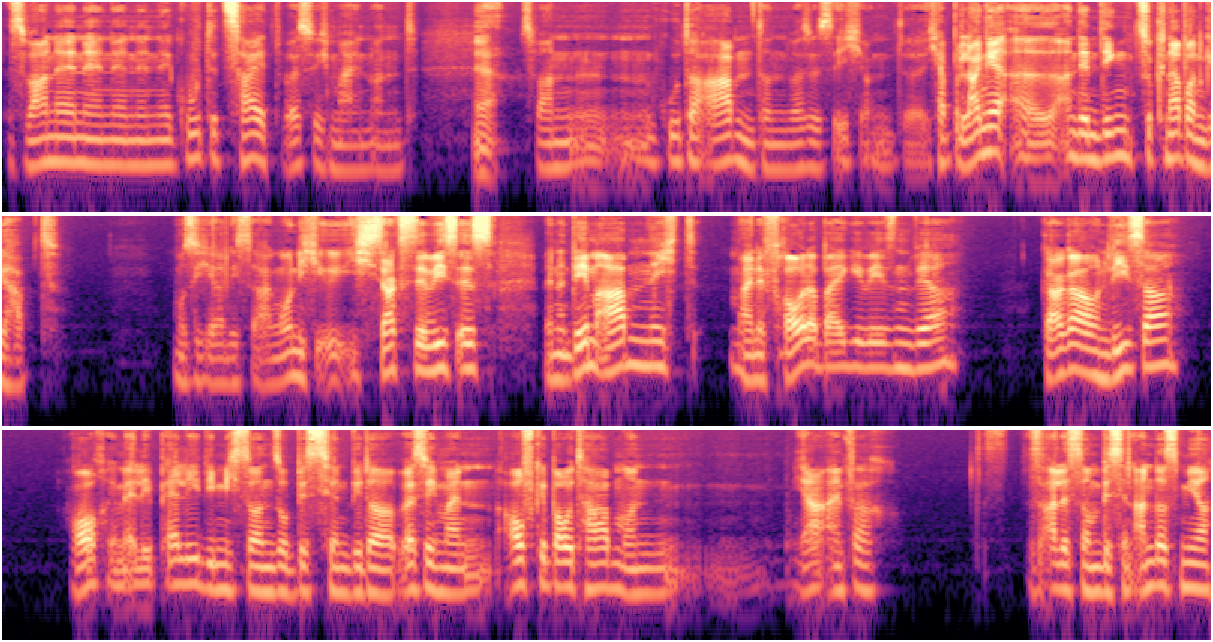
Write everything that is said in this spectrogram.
Es war eine, eine, eine, eine gute Zeit, weißt du, ich meine. Und ja. es war ein, ein, guter Abend und was weiß ich. Und äh, ich habe lange äh, an dem Ding zu knabbern gehabt, muss ich ehrlich sagen. Und ich, ich sag's dir, wie es ist, wenn an dem Abend nicht meine Frau dabei gewesen wäre, Gaga und Lisa, auch im Pelli, die mich so, ein bisschen wieder, weißt du, ich meine, aufgebaut haben und ja, einfach das alles so ein bisschen anders mir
